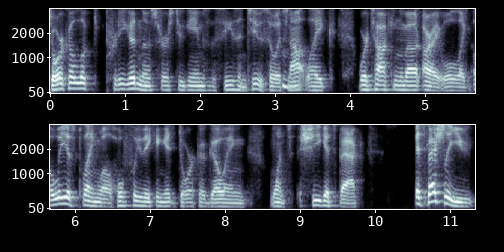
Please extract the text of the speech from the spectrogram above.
Dorka looked pretty good in those first two games of the season too. So it's mm-hmm. not like we're talking about all right, well, like Aaliyah's playing well. Hopefully they can get Dorka going once she gets back. Especially you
